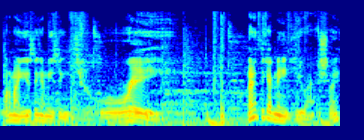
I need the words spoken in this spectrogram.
what am I using? I'm using three. I don't think I need you, actually.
